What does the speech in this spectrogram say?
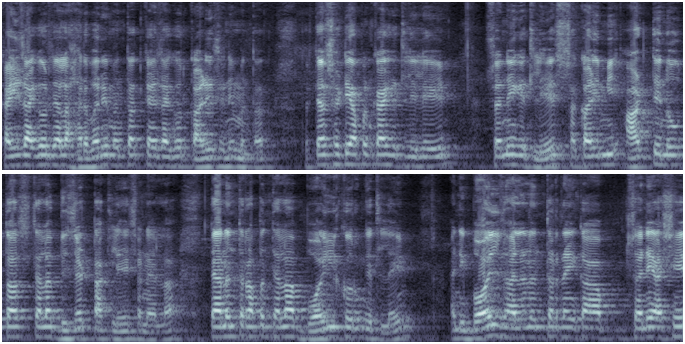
काही जागेवर त्याला हरभरे म्हणतात काही जागेवर काळे चणे म्हणतात. तर त्यासाठी आपण काय घेतलेले चणे घेतले सकाळी मी आठ ते नऊ तास त्याला भिजत टाकले चण्याला. त्यानंतर आपण त्याला बॉईल करून घेतलं आहे. आणि बॉईल झाल्यानंतर नाही का चणे असे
